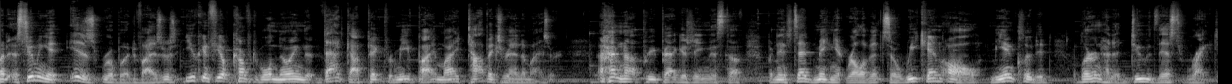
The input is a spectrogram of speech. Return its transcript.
But assuming it is robo advisors, you can feel comfortable knowing that that got picked for me by my topics randomizer. I'm not prepackaging this stuff, but instead making it relevant so we can all, me included, learn how to do this right.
